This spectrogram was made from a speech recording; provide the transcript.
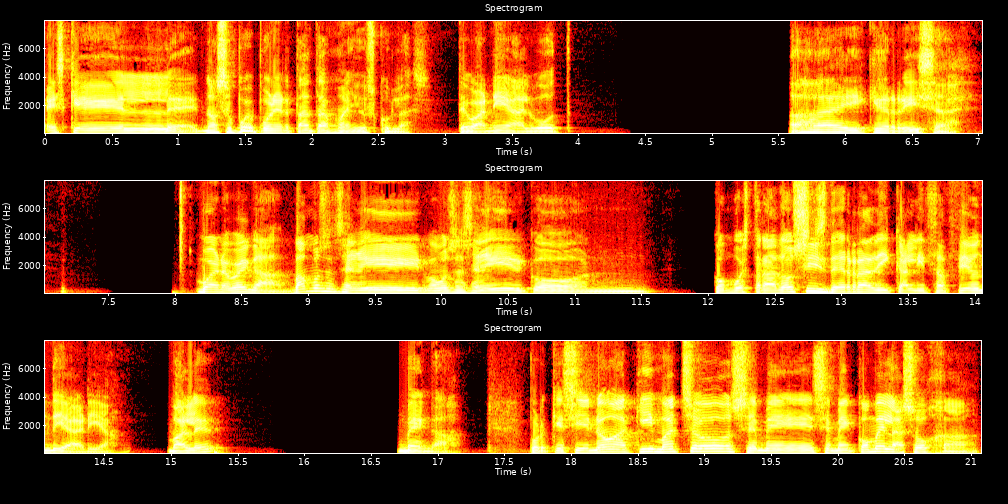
es que no se puede poner tantas mayúsculas. Te banea el bot. Ay, qué risa. Bueno, venga, vamos a seguir, vamos a seguir con, con vuestra dosis de radicalización diaria, ¿vale? Venga, porque si no, aquí, macho, se me, se me come la soja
